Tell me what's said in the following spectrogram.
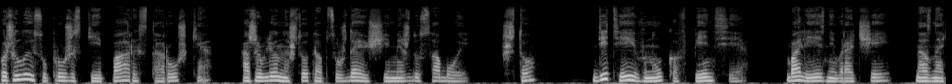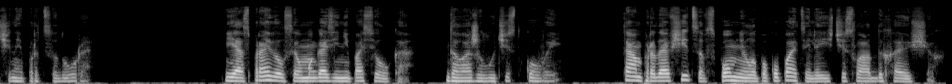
Пожилые супружеские пары, старушки, оживленно что-то обсуждающие между собой. Что? Детей, внуков, пенсии, болезни, врачей, назначенные процедуры. «Я справился в магазине поселка, доложил участковый. Там продавщица вспомнила покупателя из числа отдыхающих.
